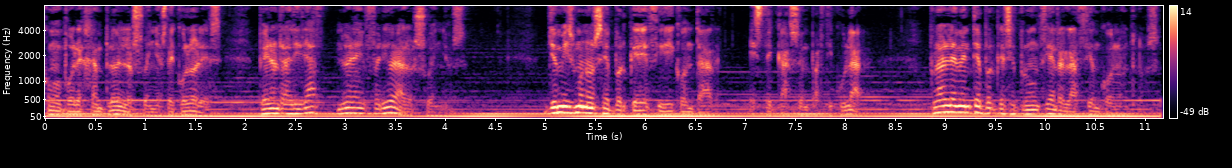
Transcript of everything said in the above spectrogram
como por ejemplo en los sueños de colores, pero en realidad no era inferior a los sueños. Yo mismo no sé por qué decidí contar este caso en particular, probablemente porque se pronuncia en relación con otros,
